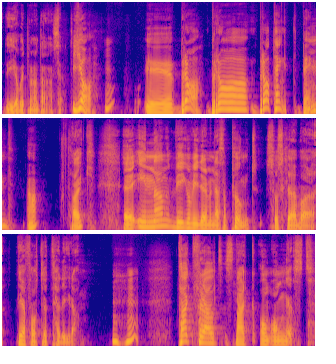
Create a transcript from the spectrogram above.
det är jobbigt på något annat sätt. Ja, Mm. Eh, bra, bra, bra tänkt Bengt. Ja. Tack. Eh, innan vi går vidare med nästa punkt så ska jag bara, vi har fått ett telegram. Tack för allt snack om ångest.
